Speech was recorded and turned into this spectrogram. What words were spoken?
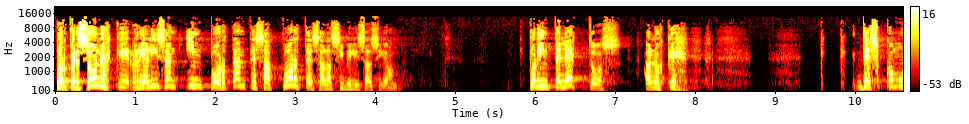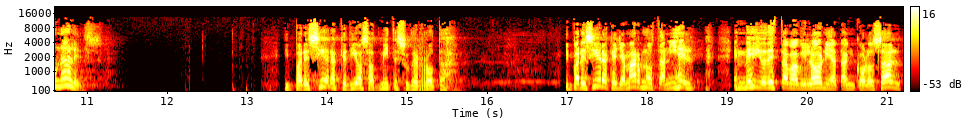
por personas que realizan importantes aportes a la civilización, por intelectos a los que descomunales. Y pareciera que Dios admite su derrota. Y pareciera que llamarnos Daniel en medio de esta Babilonia tan colosal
